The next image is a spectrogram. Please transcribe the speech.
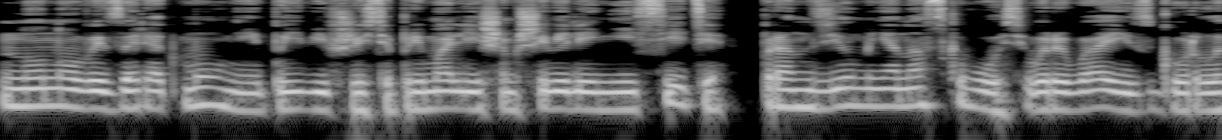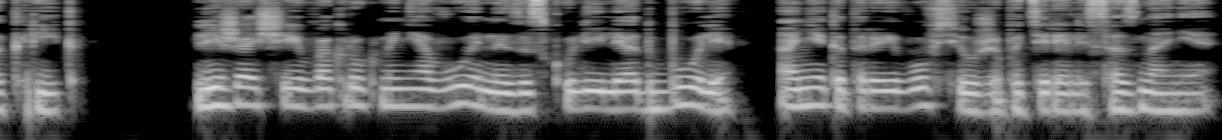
но новый заряд молнии, появившийся при малейшем шевелении сети, пронзил меня насквозь, вырывая из горла крик. Лежащие вокруг меня воины заскулили от боли, а некоторые вовсе уже потеряли сознание.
